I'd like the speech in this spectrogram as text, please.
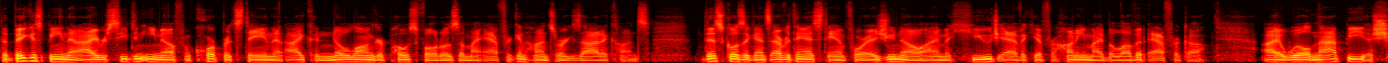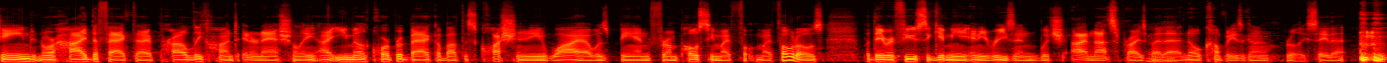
The biggest being that I received an email from corporate stating that I could no longer post photos of my African hunts or exotic hunts. This goes against everything I stand for. As you know, I am a huge advocate for hunting my beloved Africa. I will not be ashamed nor hide the fact that I proudly hunt internationally. I emailed corporate back about this questioning why I was banned from posting my pho- my photos, but they refused to give me any reason, which I'm not surprised by mm-hmm. that. No company is going to really say that.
